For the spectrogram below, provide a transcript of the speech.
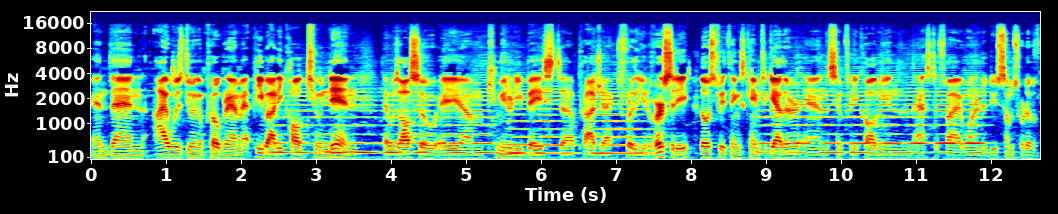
And then I was doing a program at Peabody called Tuned In that was also a um, community-based uh, project for the university. Those three things came together and the symphony called me and asked if I wanted to do some sort of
